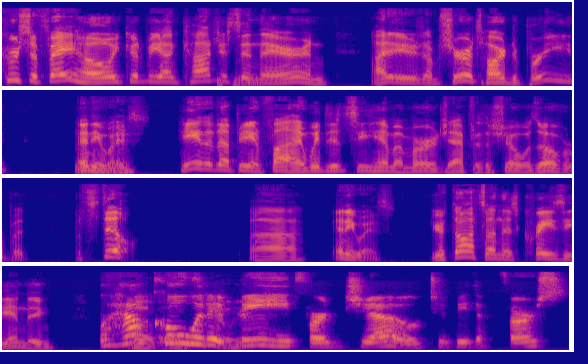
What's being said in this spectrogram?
crucifixo. He could be unconscious in Mhm. there, and I, I'm sure it's hard to breathe. Mhm. Anyways, he ended up being fine. We did see him emerge after the show was over, but but still. Uh, anyways, your thoughts on this crazy ending? Well, how Uh, cool would it here? be for Joe to be the first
